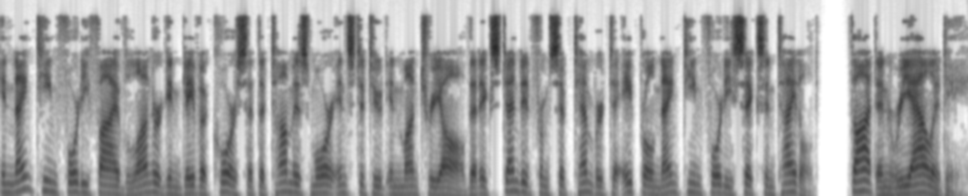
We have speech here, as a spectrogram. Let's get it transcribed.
in 1945 Lonergan gave a course at the Thomas More Institute in Montreal that extended from September to April 1946 entitled, "'Thought and Reality'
